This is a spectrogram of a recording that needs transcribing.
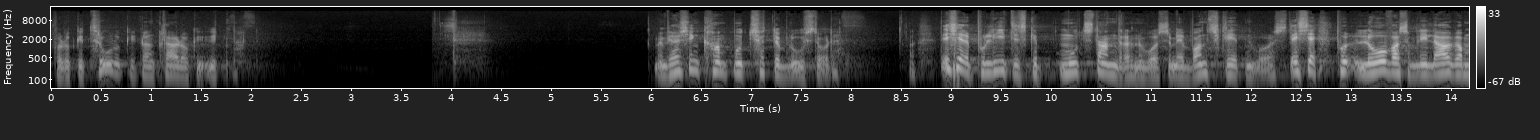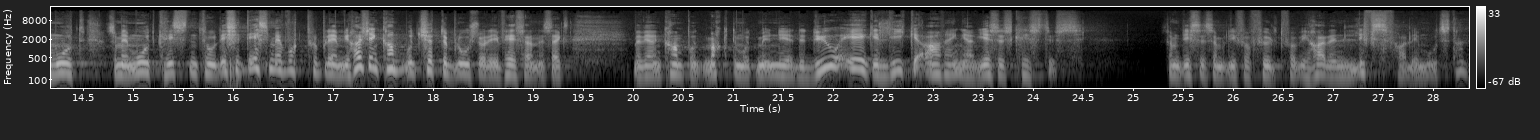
for dere tror dere kan klare dere uten han. Men vi har ikke en kamp mot kjøtt og blod, står det. Det er ikke de politiske motstanderne våre som er vanskeligheten vår. Det er ikke lover som blir laga som er mot kristen tro. Det er ikke det som er vårt problem. Vi har ikke en kamp mot kjøtt og blod, står det i Feserne 6 men vi har en kamp mot makt og mot myndigheter. Du og jeg er like avhengig av Jesus Kristus som disse som blir forfulgt, for vi har en livsfarlig motstand.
